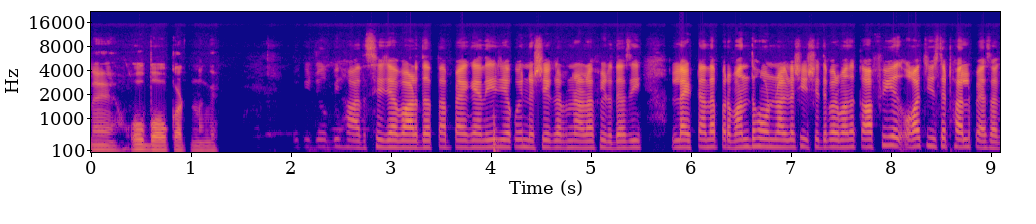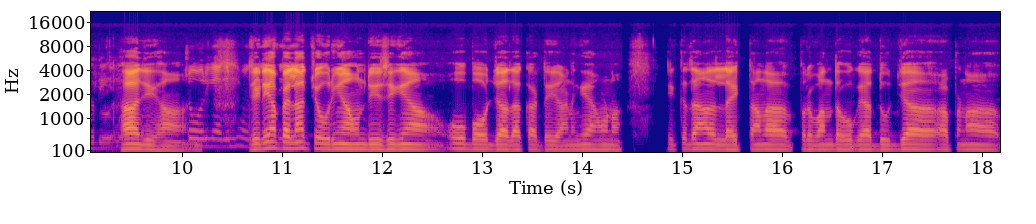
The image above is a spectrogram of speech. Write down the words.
ਨੇ ਉਹ ਬਹੁਤ ਘਟਣਗੇ ਜੋ ਵੀ ਹਾਦਸੇ ਜਾਂ ਵਾਰਦਾਤਾਂ ਪੈ ਕਹਿੰਦੀ ਜੇ ਕੋਈ ਨਸ਼ੇ ਕਰਨ ਵਾਲਾ ਫਿਰਦਾ ਸੀ ਲਾਈਟਾਂ ਦਾ ਪ੍ਰਬੰਧ ਹੋਣ ਨਾਲ ਜਾਂ ਸ਼ੀਸ਼ੇ ਦੇ ਪ੍ਰਬੰਧ ਕਾਫੀ ਉਹ ਚੀਜ਼ ਤੇ ਠੱਲ ਪੈ ਸਕਦੀ ਹੈ। ਹਾਂਜੀ ਹਾਂ। ਚੋਰੀਆਂ ਜਿਹੜੀਆਂ। ਪਹਿਲਾਂ ਚੋਰੀਆਂ ਹੁੰਦੀ ਸੀਗੀਆਂ ਉਹ ਬਹੁਤ ਜ਼ਿਆਦਾ ਘਟ ਜਾਣਗੀਆਂ ਹੁਣ। ਇੱਕ ਤਾਂ ਲਾਈਟਾਂ ਦਾ ਪ੍ਰਬੰਧ ਹੋ ਗਿਆ ਦੂਜਾ ਆਪਣਾ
